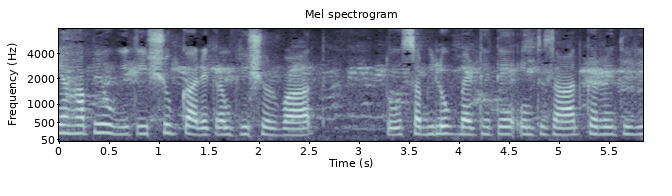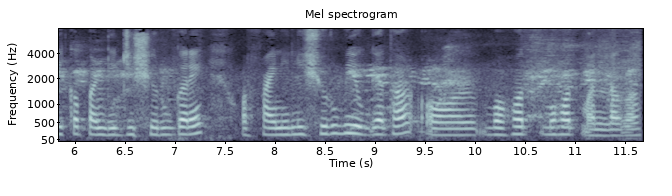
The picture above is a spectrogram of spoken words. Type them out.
यहाँ पे हो गई थी शुभ कार्यक्रम की शुरुआत। तो सभी लोग बैठे थे, इंतज़ार कर रहे थे कि कब पंडित जी शुरू करें और फाइनली शुरू भी हो गया था और बहुत बहुत मन लगा।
